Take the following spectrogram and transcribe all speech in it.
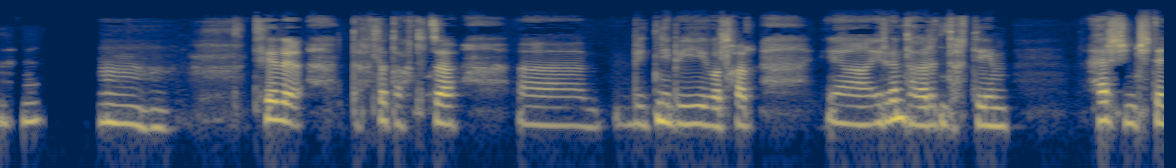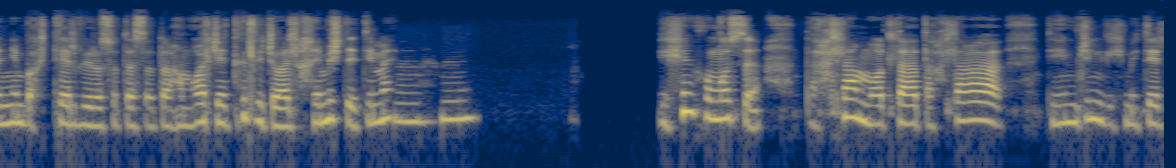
байна. Аа. Тэгэхээр дархлаа тогтолцоо бидний биеийг болохоор эргэн тойрон дах тийм хайр шинжтэй нэм бактери вирусуудаас одоо хамгаалж яадаг л гэж ойлгох юм шүү дээ тийм ээ. Ихэнх хүмүүс дархлаа муудлаа, дархлаагаа дэмжин гэх мэтэр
